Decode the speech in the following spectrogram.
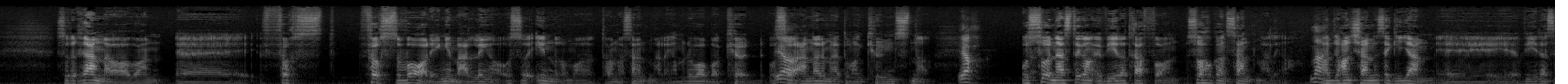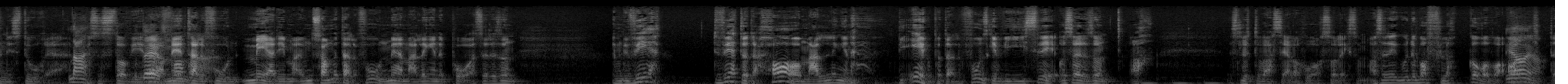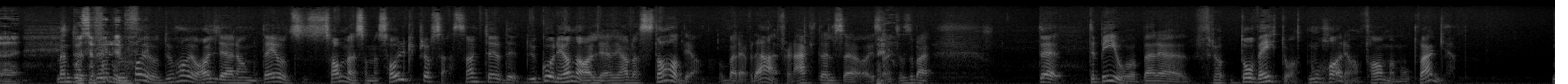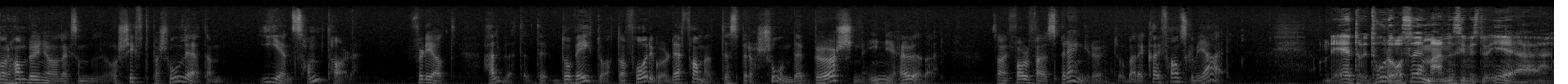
Så det renner av han eh, først Først så var det ingen meldinger, og så innrømmer han at han har sendt meldinger, men det var bare kødd. Og så Ja. ender det med at han var en kunstner. ja. Og så neste gang Vidar treffer han, så har ikke han sendt meldinger. Han, han kjenner seg ikke igjen i, i Vidar sin historie. Nei. Og så står Vidar med en telefon med de, samme telefon med meldingene på. Så det er sånn Men du vet, du vet at jeg har meldingene. De er jo på telefonen, skal jeg vise dem? Og så er det sånn ah, Slutt å være så jævla hårsår, liksom. Altså, det, det bare flakker over Ja, ja. alt. eh, Men du, du, du, har jo, du har jo alle de Det er jo samme som en sorgprosess. Sant? Det, du går gjennom alle de jævla stadiene. Og bare, for det er fornektelse. Og, sant? og så bare det, det blir jo bare fra, Da vet du at nå har han faen meg mot veggen. Når han begynner å, liksom, å skifte personligheter i en samtale. Fordi at helvete, da vet du at da foregår det er faen meg desperasjon. Det er børsen inni hodet der. Så han folk bare sprenger rundt og bare Hva i faen skal vi gjøre? Men det er, jeg tror det også er menneske Hvis du er,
